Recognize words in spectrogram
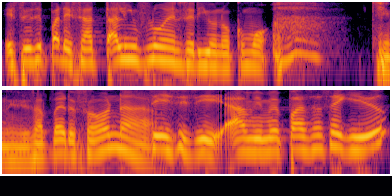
este se parece a tal influencer. Y uno como, ah, ¿quién es esa persona? Sí, sí, sí. A mí me pasa seguido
